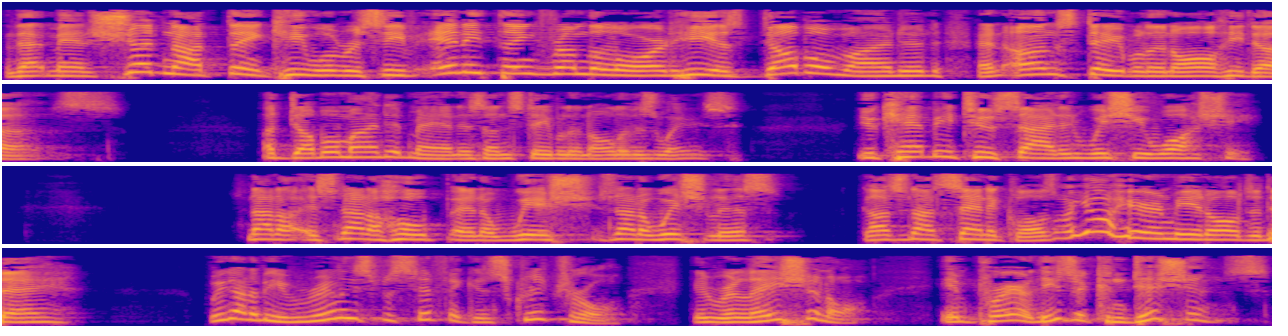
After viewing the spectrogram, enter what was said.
And that man should not think he will receive anything from the Lord. He is double-minded and unstable in all he does. A double-minded man is unstable in all of his ways. You can't be two-sided, wishy-washy. It's not a, it's not a hope and a wish. It's not a wish list. God's not Santa Claus. Are y'all hearing me at all today? We got to be really specific and scriptural and relational in prayer. These are conditions.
